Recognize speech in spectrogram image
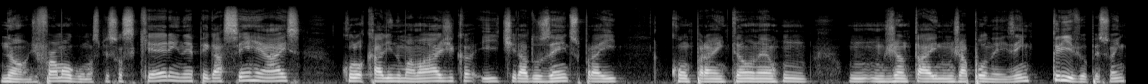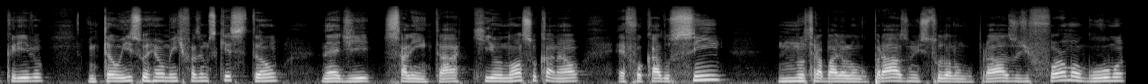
não, de forma alguma. As pessoas querem né, pegar 100 reais, colocar ali numa mágica e tirar 200 para ir comprar então né, um, um, um jantar aí num japonês. É incrível, pessoal, é incrível. Então isso realmente fazemos questão né, de salientar que o nosso canal é focado sim no trabalho a longo prazo, no estudo a longo prazo, de forma alguma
